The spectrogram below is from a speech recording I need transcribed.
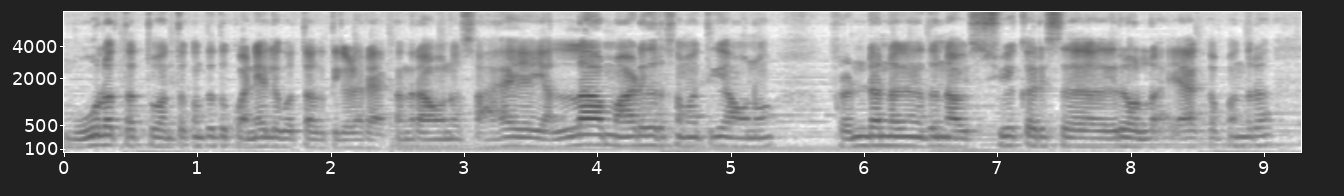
ಮೂಲ ತತ್ವ ಅಂತಕ್ಕಂಥದ್ದು ಕೊನೆಯಲ್ಲಿ ಗೊತ್ತಾಗುತ್ತೆ ಗೆಳೆಯರೆ. ಯಾಕಂದ್ರೆ ಅವನು ಸಹಾಯ ಎಲ್ಲ ಮಾಡಿದ್ರ ಸಮತಿಗೆ ಅವನು ಫ್ರೆಂಡ್ ಅನ್ನೋದು ನಾವು ಸ್ವೀಕರಿಸ ಇರೋಲ್ಲ. ಯಾಕಪ್ಪ ಅಂದ್ರೆ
